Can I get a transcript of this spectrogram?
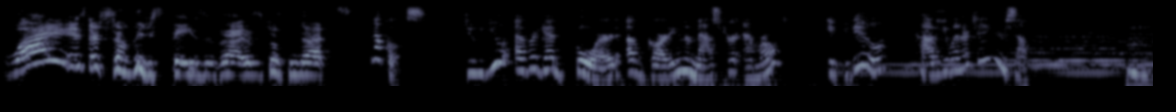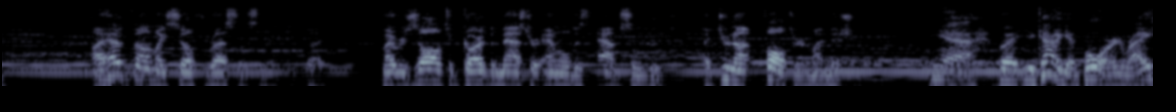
why is there so many spaces? That is just nuts. Knuckles, do you ever get bored of guarding the Master Emerald? If you do, how do you entertain yourself? Hmm. I have found myself restless lately, but my resolve to guard the Master Emerald is absolute. I do not falter in my mission. Yeah, but you gotta get bored, right?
